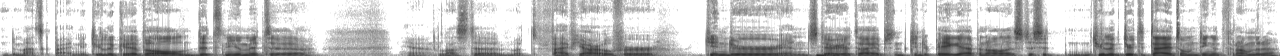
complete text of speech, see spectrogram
de maatschappij. Natuurlijk hebben we al dit nu met eh, ja, de laatste wat, vijf jaar over gender en stereotypes en gender pay gap en alles. Dus het, natuurlijk duurt de tijd om dingen te veranderen.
